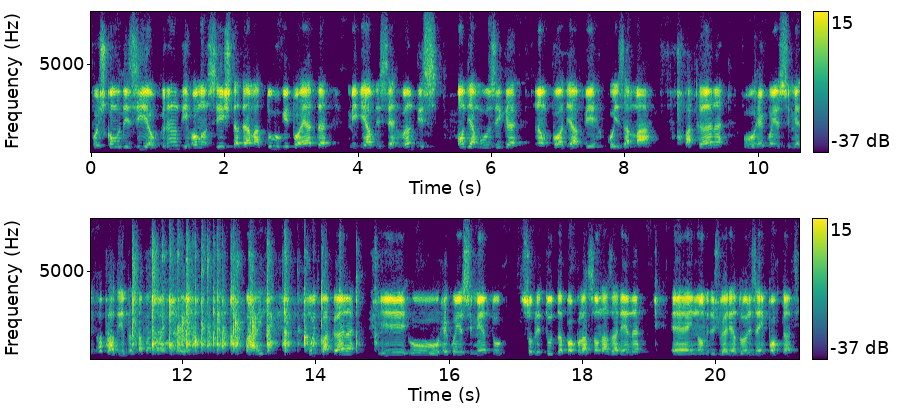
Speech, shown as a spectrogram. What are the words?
pois, como dizia o grande romancista, dramaturgo e poeta Miguel de Cervantes, onde a música não pode haver coisa má. Bacana o reconhecimento. Aplaudir para Sapatão. Pai, muito bacana. E o reconhecimento, sobretudo da população nazarena, é, em nome dos vereadores, é importante.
